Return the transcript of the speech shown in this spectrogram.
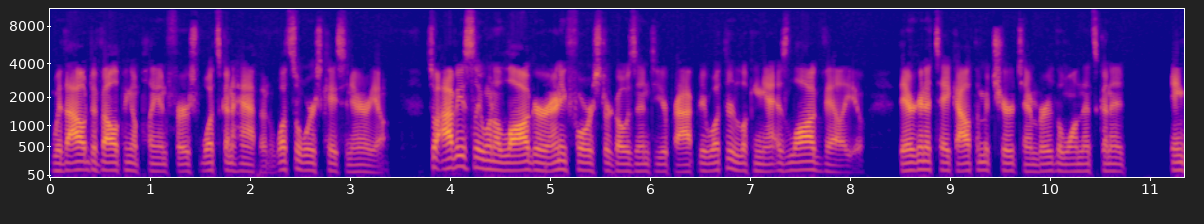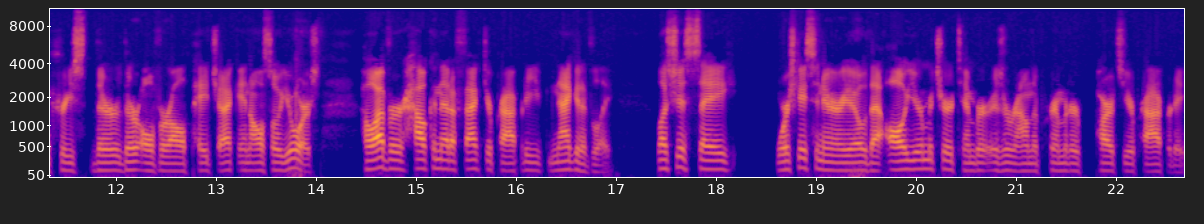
without developing a plan first, what's going to happen? What's the worst case scenario? So obviously when a logger or any forester goes into your property, what they're looking at is log value. They're going to take out the mature timber, the one that's going to increase their, their overall paycheck and also yours. However, how can that affect your property negatively? Let's just say, worst case scenario, that all your mature timber is around the perimeter parts of your property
